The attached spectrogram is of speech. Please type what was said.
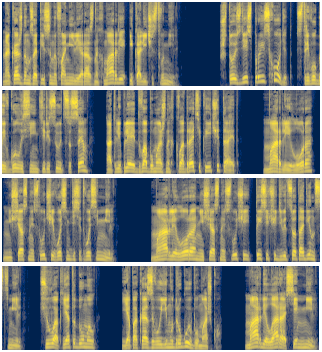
На каждом записаны фамилии разных Марли и количество миль. Что здесь происходит? С тревогой в голосе интересуется Сэм, отлепляет два бумажных квадратика и читает. Марли и Лора, несчастный случай 88 миль. Марли, Лора, несчастный случай, 1911 миль. Чувак, я-то думал... Я показываю ему другую бумажку. Марли, Лара, 7 миль.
